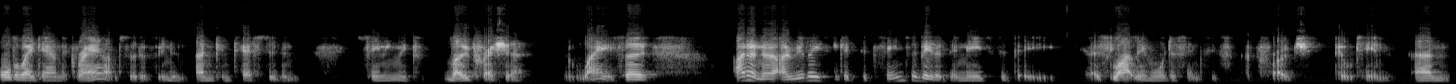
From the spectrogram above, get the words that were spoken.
all the way down the ground, sort of in an uncontested and seemingly low pressure way. So I don't know. I really think it, it seems to be that there needs to be a slightly more defensive approach built in. Um,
